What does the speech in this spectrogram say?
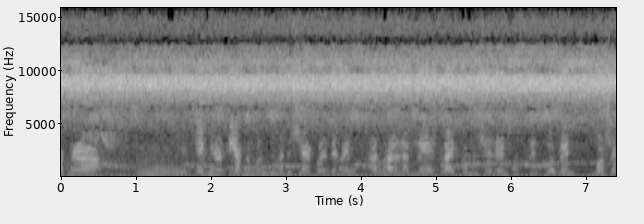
আপনারা এই ভিডিওটি আপনার বন্ধুদের মাঝে শেয়ার করে দেবেন। আর ভালো লাগলে লাইক কমেন্ট শেয়ার সাবস্ক্রাইব করবেন। বর্ষা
